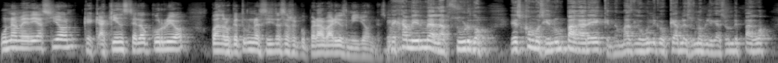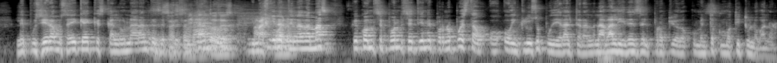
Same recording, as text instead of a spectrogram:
una mediación que a quién se le ocurrió cuando lo que tú necesitas es recuperar varios millones. Déjame irme al absurdo. Es como si en un pagaré, que nomás lo único que habla es una obligación de pago, le pusiéramos ahí que hay que escalonar antes de presentarlo. Entonces, Imagínate nada más que cuando se pone se tiene por no puesta o, incluso pudiera alterar la validez del propio documento como título valor.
